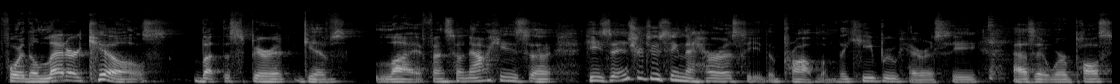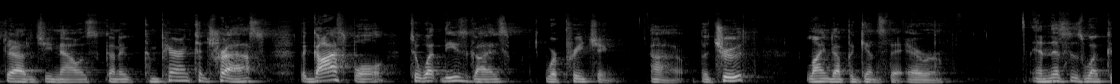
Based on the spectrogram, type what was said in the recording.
For the letter kills, but the Spirit gives life. And so now he's, uh, he's introducing the heresy, the problem, the Hebrew heresy, as it were. Paul's strategy now is going to compare and contrast the gospel to what these guys were preaching uh, the truth lined up against the error. And this is what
